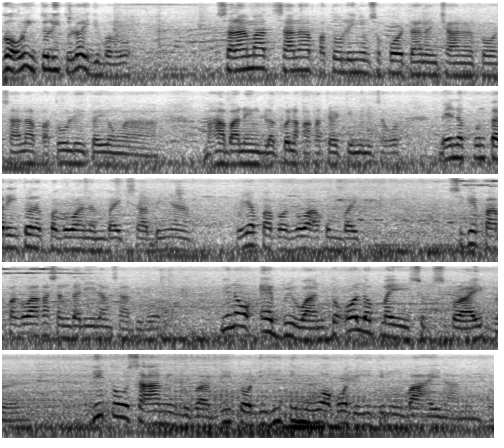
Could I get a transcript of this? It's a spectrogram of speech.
going, tuloy-tuloy, di ba ho? Salamat, sana patuloy yung suportahan ng channel ko. Sana patuloy kayong ah, mahaba na yung vlog ko, nakaka 30 minutes ako. May nagpunta rito, nagpagawa ng bike, sabi niya, Kuya, papagawa akong bike. Sige, papagawa ka, sandali lang, sabi ko. You know, everyone, to all of my subscriber, dito sa aming lugar, dito, lihitin mo ako, lihitin mong bahay namin to.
